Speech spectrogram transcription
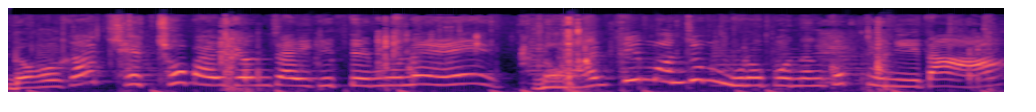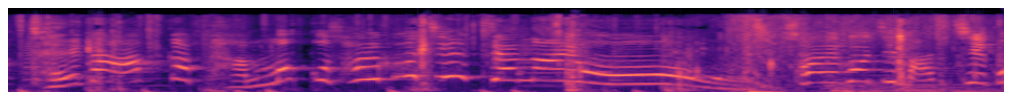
너가 최초 발견자이기 때문에 너한테 먼저 물어보는 것 뿐이다 제가 아까 밥 먹고 설거지 했잖아요. 설거지 마치고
